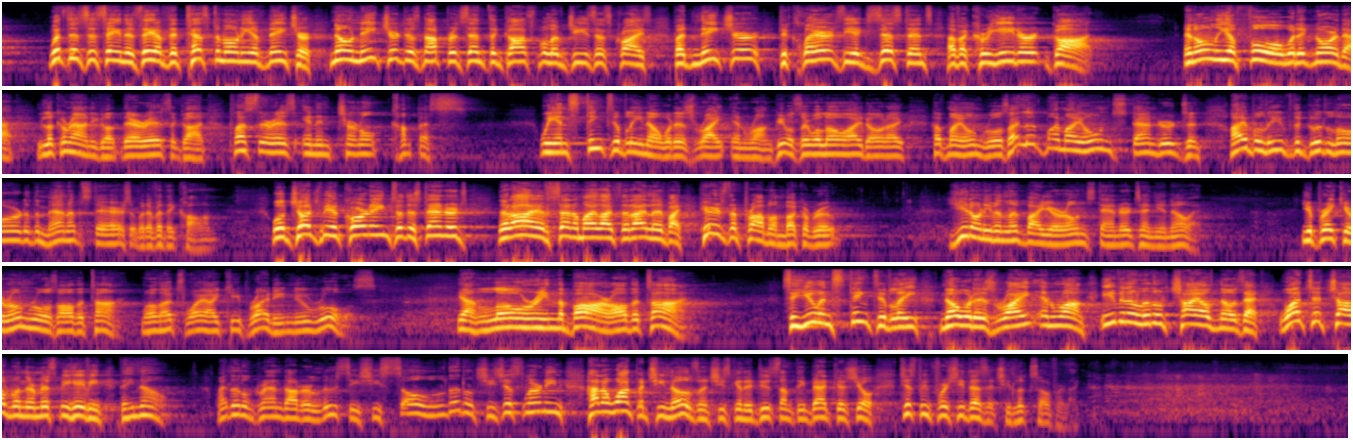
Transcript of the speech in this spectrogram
what this is saying is they have the testimony of nature. No, nature does not present the gospel of Jesus Christ, but nature declares the existence of a creator God. And only a fool would ignore that. You look around, you go, there is a God. Plus, there is an internal compass. We instinctively know what is right and wrong. People say, well, no, I don't. I have my own rules. I live by my own standards, and I believe the good Lord or the man upstairs, or whatever they call him will judge me according to the standards that I have set in my life that I live by. Here's the problem, Buckaroo. You don't even live by your own standards and you know it. You break your own rules all the time. Well, that's why I keep writing new rules. Yeah, and lowering the bar all the time. See, you instinctively know what is right and wrong. Even a little child knows that. Watch a child when they're misbehaving, they know. My little granddaughter Lucy, she's so little. She's just learning how to walk, but she knows when she's going to do something bad because she'll, just before she does it, she looks over like.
